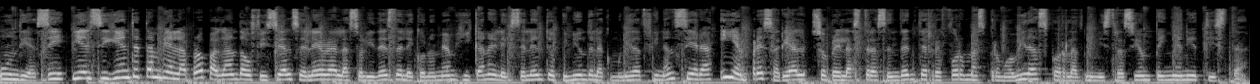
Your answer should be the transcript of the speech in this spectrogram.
Un día sí, y el siguiente también la propaganda oficial celebra la solidez de la economía mexicana y la excelente opinión de la comunidad financiera y empresarial sobre las trascendentes reformas promovidas por la administración peñanietista.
